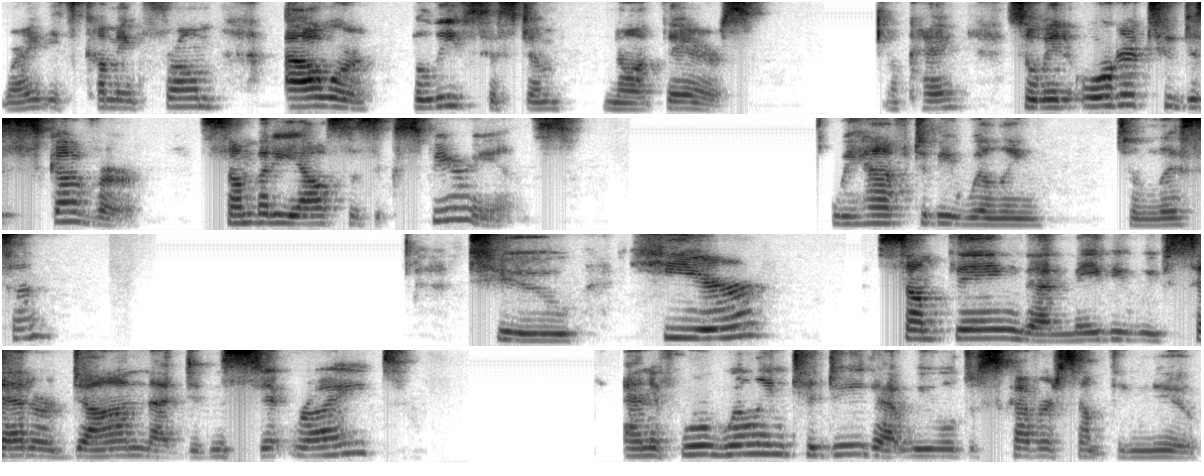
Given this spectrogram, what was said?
right? It's coming from our belief system, not theirs. Okay. So, in order to discover somebody else's experience, we have to be willing to listen, to hear something that maybe we've said or done that didn't sit right. And if we're willing to do that, we will discover something new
